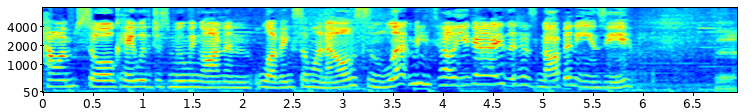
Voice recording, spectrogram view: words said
how I'm so okay with just moving on and loving someone else. And let me tell you guys, it has not been easy. yeah.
